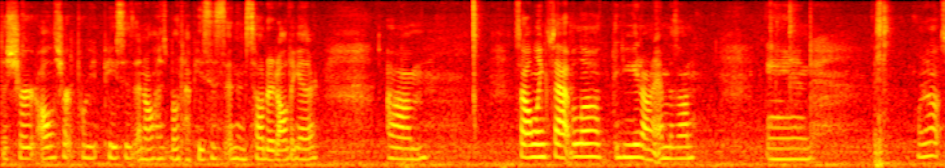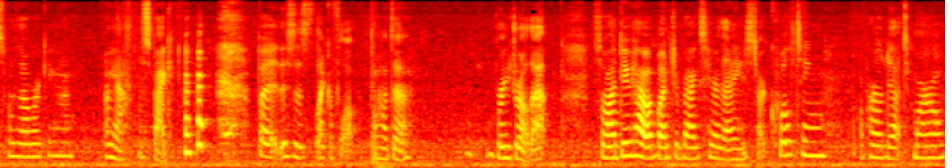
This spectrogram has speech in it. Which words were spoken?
the shirt, all the shirt pieces, and all his bow tie pieces, and then sewed it all together. Um, so I'll link that below. You can get it on Amazon. And what else was I working on? Oh yeah, this bag. but this is like a flop. I'll have to redraw that. So I do have a bunch of bags here that I need to start quilting. I'll probably do that tomorrow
